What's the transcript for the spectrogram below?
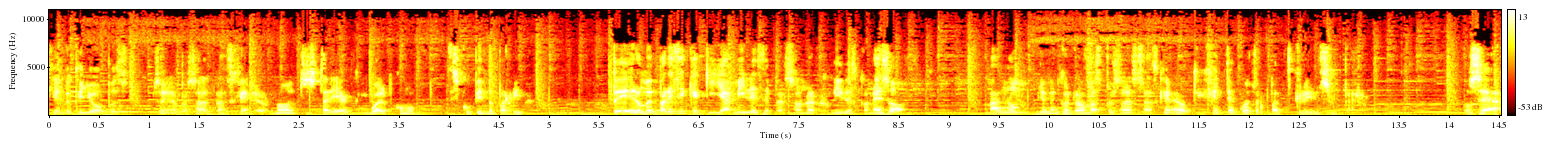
siendo que yo pues soy una persona transgénero, ¿no? Entonces estaría igual como escupiendo para arriba. Pero me parece que aquí ya miles de personas reunidas con eso. Magnum, yo me he encontrado más personas transgénero que gente a cuatro patas creyendo un perro. O sea,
